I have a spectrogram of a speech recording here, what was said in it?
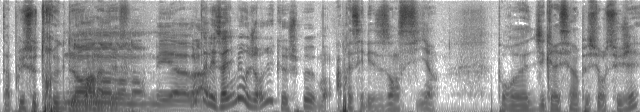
T'as plus ce truc de non, voir la non, VF. non, non, mais euh, Moi, voilà. t'as les animés aujourd'hui que je peux. Bon, après, c'est les anciens. Pour digresser un peu sur le sujet,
